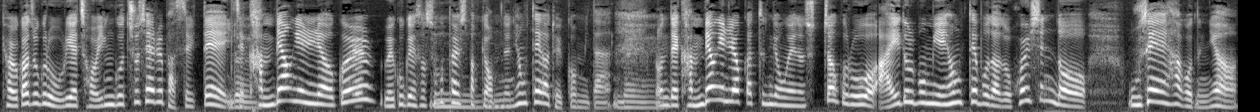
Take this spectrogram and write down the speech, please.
결과적으로 우리의 저인구 추세를 봤을 때 이제 네. 간병 인력을 외국에서 수급할 음. 수밖에 없는 형태가 될 겁니다. 네. 그런데 간병 인력 같은 경우에는 수적으로 아이돌 보미의 형태보다도 훨씬 더 우세하거든요.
